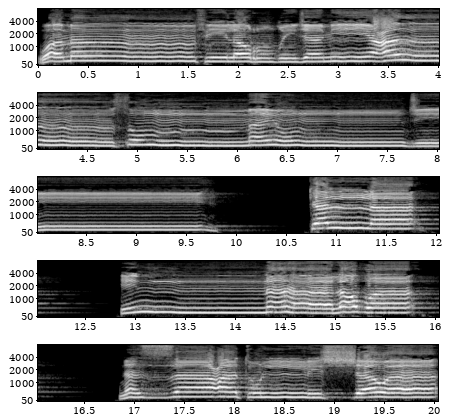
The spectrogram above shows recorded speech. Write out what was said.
ومن في الأرض جميعا ثم ينجيه. كلا إنها لظى نزاعة للشوى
